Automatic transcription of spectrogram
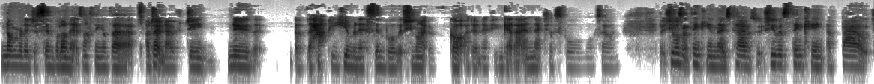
non-religious symbol on it. It's nothing of that. I don't know if Jean knew that of the happy humanist symbol that she might have got. I don't know if you can get that in necklace form or so on. But she wasn't thinking in those terms. But she was thinking about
